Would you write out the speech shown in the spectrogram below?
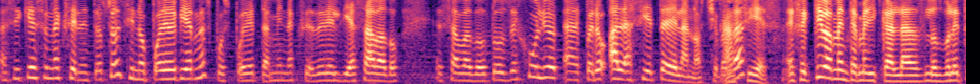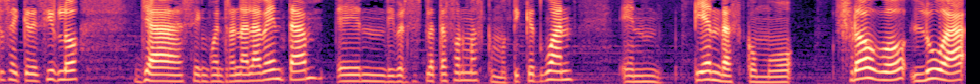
Así que es una excelente opción. Si no puede el viernes, pues puede también acceder el día sábado, el sábado 2 de julio, ah, pero a las 7 de la noche, ¿verdad? Así es. Efectivamente, América, los boletos, hay que decirlo, ya se encuentran a la venta en diversas plataformas como Ticket One, en tiendas como Frogo, Lua,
